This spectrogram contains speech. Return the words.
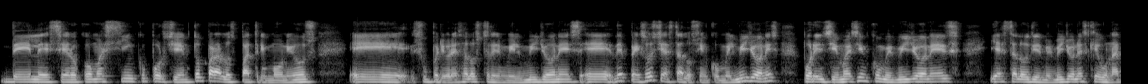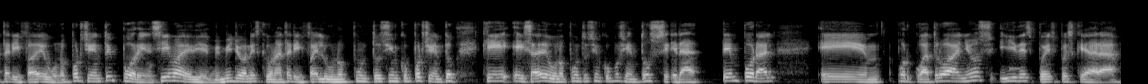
del 0,5% para los patrimonios eh, superiores a los 3 mil millones de pesos y hasta los 5 mil millones, por encima de 5 mil millones y hasta los 10 mil millones que una tarifa de 1% y por encima de 10 mil millones que una tarifa del 1.5%, que esa de 1.5% será temporal eh, por cuatro años y después pues quedará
